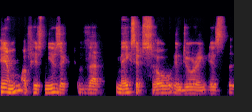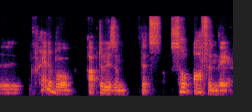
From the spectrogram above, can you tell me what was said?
him, of his music, that makes it so enduring is the incredible optimism that's so often there.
